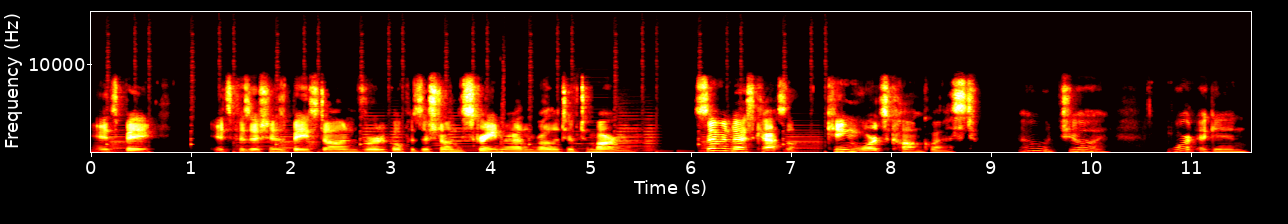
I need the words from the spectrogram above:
its ba- its position is based on vertical position on the screen rather than relative to Mario. Seven Dash Castle, King Wart's Conquest. Oh joy, Wart again.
